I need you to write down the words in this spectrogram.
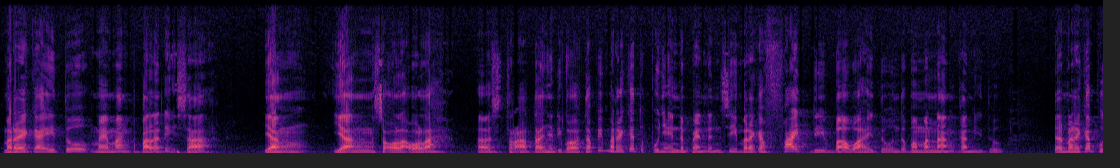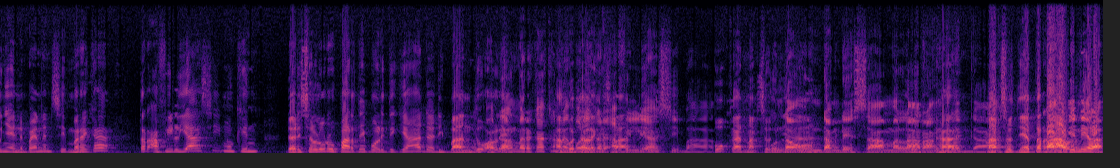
Mereka itu memang kepala desa yang yang seolah-olah eh, stratanya di bawah, tapi mereka itu punya independensi. Mereka fight di bawah itu untuk memenangkan itu. Dan mereka punya independensi. Mereka terafiliasi mungkin dari seluruh partai politik yang ada dibantu oleh Padahal mereka kan anggota boleh terafiliasi, Bang. Bukan maksudnya. Undang-undang desa melarang Bukan. mereka. Maksudnya ter Bang, ginilah.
